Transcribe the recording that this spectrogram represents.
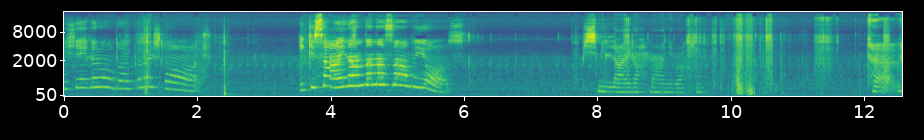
bir şeyler oldu arkadaşlar. İkisi aynı anda nasıl alıyoruz? Bismillahirrahmanirrahim. Tövbe.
